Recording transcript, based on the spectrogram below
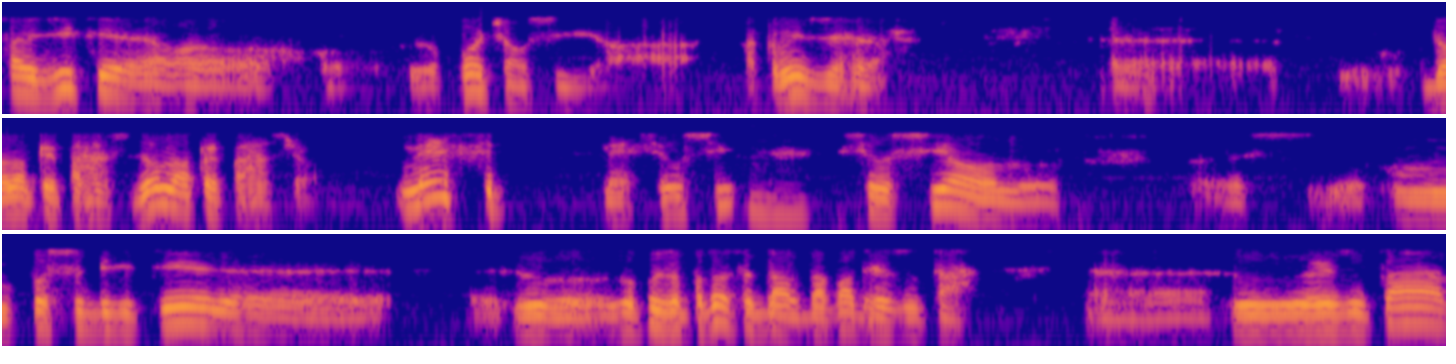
ça veut dire que euh, le coach a aussi a, a commis des erreurs euh, dans la préparation. Dans la préparation. Mais c'est mais c'est aussi mmh. c'est aussi une, une possibilité euh, le, le plus important c'est d'avoir des résultats euh, le résultat,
